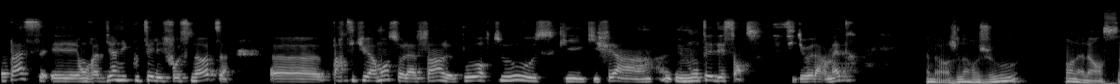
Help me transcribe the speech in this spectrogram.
repasses et on va bien écouter les fausses notes, euh, particulièrement sur la fin, le pour tous qui, fait une montée-descente. Si tu veux la remettre. Alors, je la rejoue, on la lance.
